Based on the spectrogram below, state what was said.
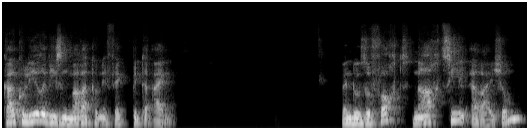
Kalkuliere diesen Marathoneffekt bitte ein. Wenn du sofort nach Zielerreichung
